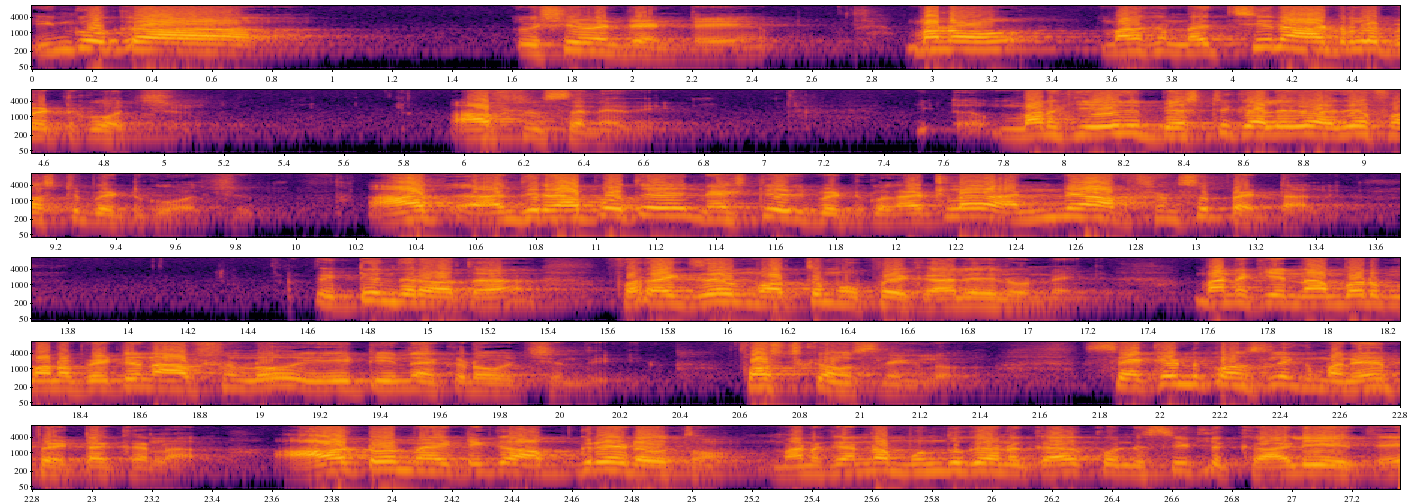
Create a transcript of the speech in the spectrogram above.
ఇంకొక విషయం ఏంటంటే మనం మనకు నచ్చిన ఆర్డర్లో పెట్టుకోవచ్చు ఆప్షన్స్ అనేది. మనకి ఏది బెస్ట్ కాలేదో అదే ఫస్ట్ పెట్టుకోవచ్చు. అది రాకపోతే నెక్స్ట్ ఏది పెట్టుకోవాలి? అట్లా అన్ని ఆప్షన్స్ పెట్టాలి. పెట్టిన తర్వాత ఫర్ ఎగ్జాంపుల్ మొత్తం ముప్పై కాలేజీలు ఉన్నాయి. మనకి నంబర్ మనం పెట్టిన ఆప్షన్లో ఎయిటీన్ ఎక్కడ వచ్చింది. ఫస్ట్ కౌన్సిలింగ్లో సెకండ్ కౌన్సిలింగ్ మనమే పెట్టక్కల ఆటోమేటిక్గా అప్గ్రేడ్ అవుతాం. మనకన్నా ముందు కనుక కొన్ని సీట్లు ఖాళీ అయితే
